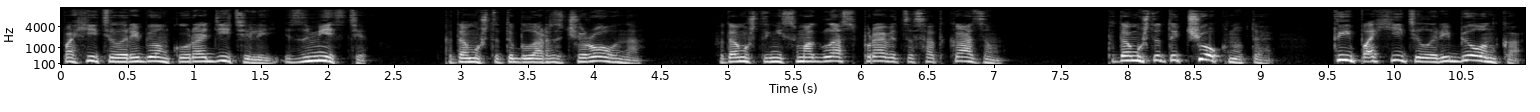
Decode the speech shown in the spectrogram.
похитила ребенка у родителей из мести, потому что ты была разочарована, потому что не смогла справиться с отказом, потому что ты чокнутая, ты похитила ребенка.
